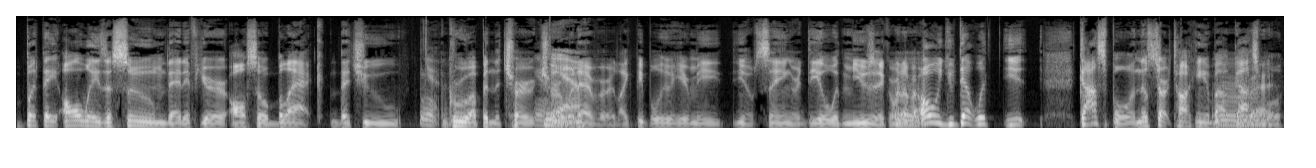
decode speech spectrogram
But they always assume that if you're also black, that you Yeah. grew up in the church or Yeah. whatever. Like people who hear me, you know, sing or deal with music or whatever. Mm. Oh, you dealt with you, gospel, and they'll start talking about mm. gospel.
